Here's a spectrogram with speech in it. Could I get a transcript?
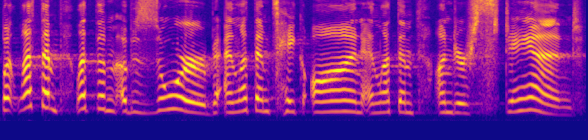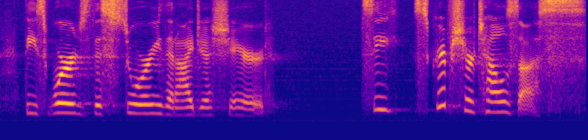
but let them let them absorb and let them take on and let them understand these words this story that i just shared. See scripture tells us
